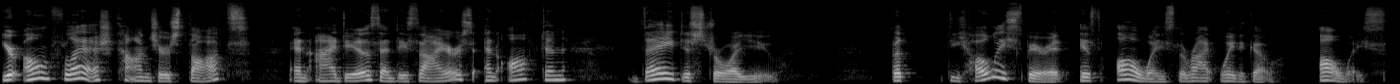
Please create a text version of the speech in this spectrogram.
Your own flesh conjures thoughts and ideas and desires, and often they destroy you. But the Holy Spirit is always the right way to go. Always.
